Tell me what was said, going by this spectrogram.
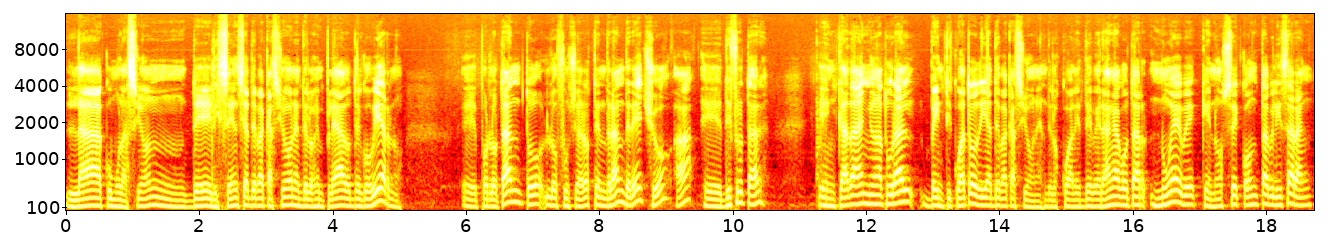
la acumulación de licencias de vacaciones de los empleados del gobierno. Eh, por lo tanto, los funcionarios tendrán derecho a eh, disfrutar en cada año natural 24 días de vacaciones, de los cuales deberán agotar 9 que no se contabilizarán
